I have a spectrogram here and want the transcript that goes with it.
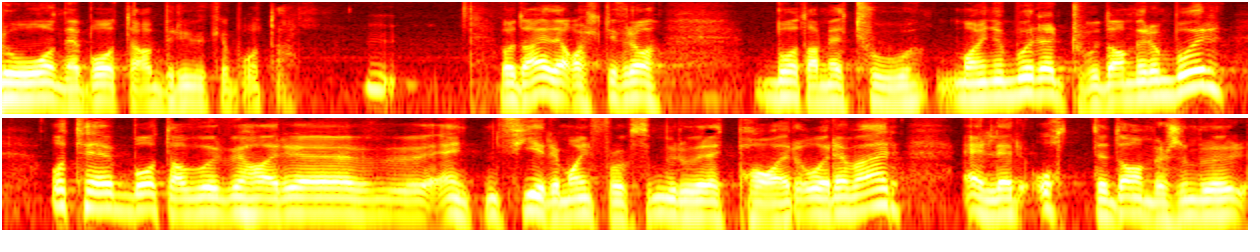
låne båter og bruke båter. Mm. Og Da er det alt ifra båter med to mann om bord eller to damer om bord, og til båter hvor vi har uh, enten fire mannfolk som ror et par året hver, eller åtte damer som ror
